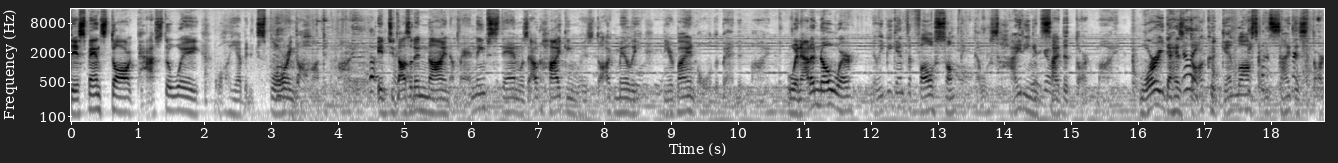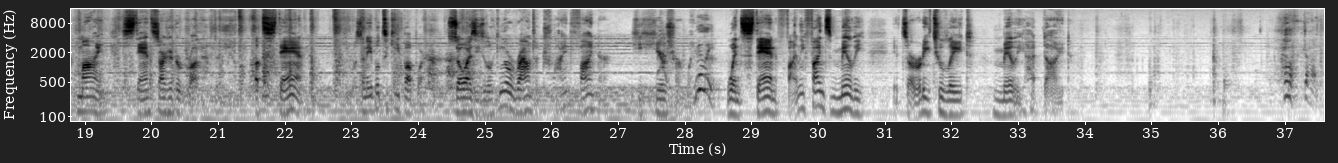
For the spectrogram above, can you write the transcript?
This man's dog passed away while he had been exploring a haunted mine. In 2009, a man named Stan was out hiking with his dog Millie nearby an old abandoned mine. When out of nowhere, Millie began to follow something that was hiding inside the dark mine. Worried that his dog could get lost inside this dark mine, Stan started to run after Millie. But Stan, he wasn't able to keep up with her. So as he's looking around to try and find her, he hears her whimper. Millie! When Stan finally finds Millie, it's already too late. Millie had died. Oh, God.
